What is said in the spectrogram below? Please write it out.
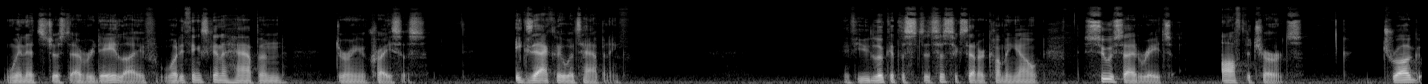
when it's just everyday life, what do you think is going to happen during a crisis? Exactly what's happening. If you look at the statistics that are coming out, suicide rates off the charts, drug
